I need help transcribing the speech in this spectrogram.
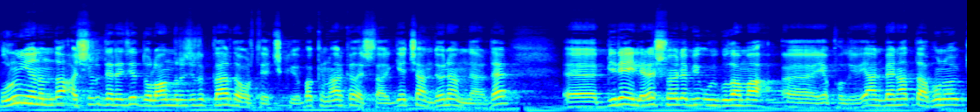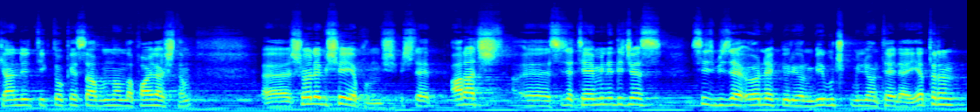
Bunun yanında aşırı derece dolandırıcılıklar da ortaya çıkıyor. Bakın arkadaşlar geçen dönemlerde e, bireylere şöyle bir uygulama e, yapılıyor. Yani ben hatta bunu kendi TikTok hesabımdan da paylaştım. Ee, şöyle bir şey yapılmış. İşte araç e, size temin edeceğiz. Siz bize örnek veriyorum 1,5 milyon TL yatırın.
